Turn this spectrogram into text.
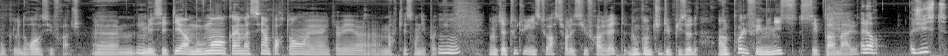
donc le droit au suffrage. Euh, Mm. Mais c'était un mouvement quand même assez important euh, qui avait euh, marqué son époque. Mhm. Donc il y a toute une histoire sur les suffragettes. Donc un petit épisode un poil féministe, c'est pas mal. Alors, juste,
